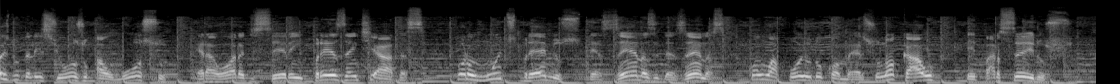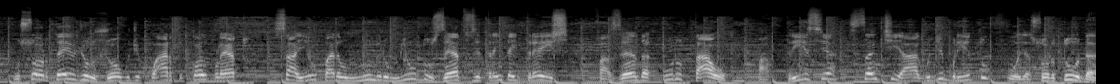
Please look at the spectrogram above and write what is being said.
Depois do delicioso almoço, era hora de serem presenteadas. Foram muitos prêmios, dezenas e dezenas, com o apoio do comércio local e parceiros. O sorteio de um jogo de quarto completo saiu para o número 1233, Fazenda Urutau. Patrícia Santiago de Brito foi a sortuda.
